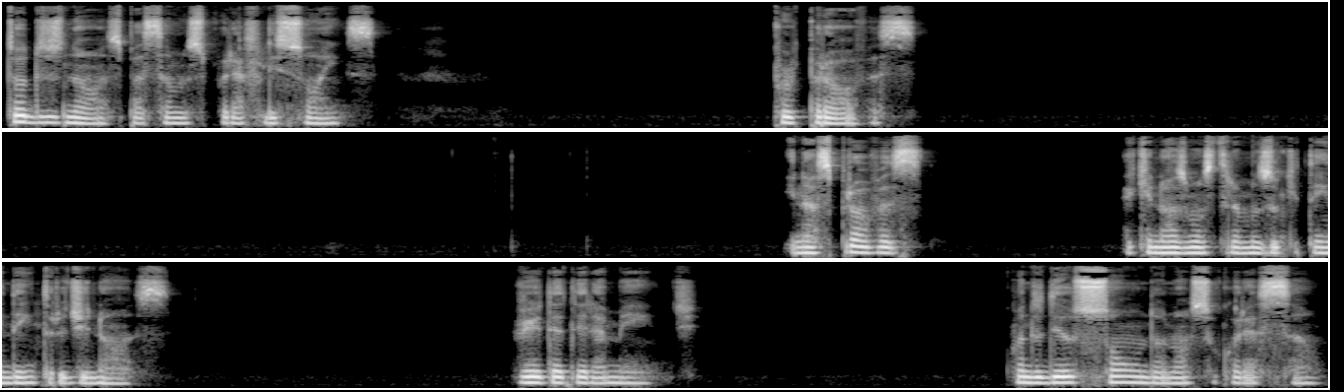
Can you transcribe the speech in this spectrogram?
Todos nós passamos por aflições, por provas. E nas provas é que nós mostramos o que tem dentro de nós, verdadeiramente. Quando Deus sonda o nosso coração,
